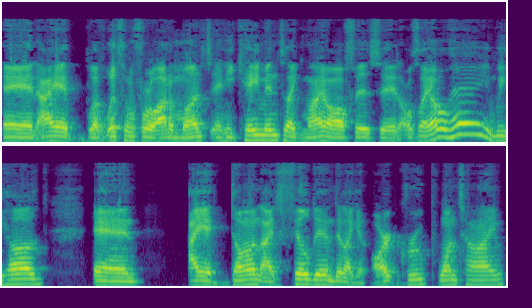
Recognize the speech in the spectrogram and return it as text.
and I had well, with him for a lot of months, and he came into like my office, and I was like, "Oh, hey!" we hugged, and I had done, I filled in did like an art group one time,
